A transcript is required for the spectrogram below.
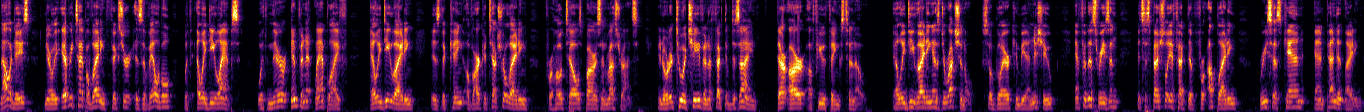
Nowadays, nearly every type of lighting fixture is available with LED lamps. With near infinite lamp life, LED lighting is the king of architectural lighting for hotels, bars, and restaurants. In order to achieve an effective design, there are a few things to know. LED lighting is directional, so glare can be an issue, and for this reason, it's especially effective for uplighting, recessed can, and pendant lighting,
